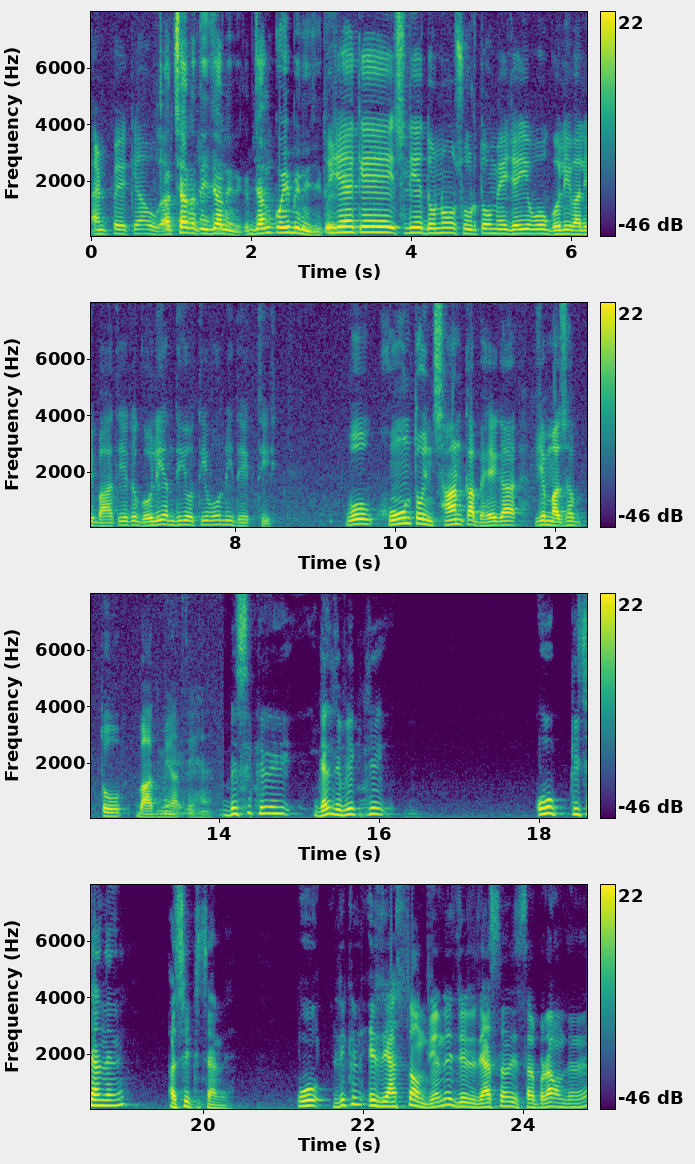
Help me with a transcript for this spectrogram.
اینڈ پہ کیا ہوگا؟ اچھا نتیجہ نہیں نکل جنگ کوئی بھی نہیں جیتا تو یہ ہے کہ اس لیے دونوں صورتوں میں یہی وہ گولی والی بات یہ کہ گولی اندھی ہوتی ہے وہ نہیں دیکھتی۔ وہ خون تو انسان کا بہے گا یہ مذہب تو بعد میں آتے ہیں۔ بیسیکلی گل کی او کچانے نے اسی کچانے ਉਹ ਲੇਕਿਨ ਇਹ ਰਿਆਸਤਾਂ ਹੁੰਦੀਆਂ ਨੇ ਜਿਹੜੇ ਰਿਆਸਤਾਂ ਦੇ ਸਰਬਰਾਹ ਹੁੰਦੇ ਨੇ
